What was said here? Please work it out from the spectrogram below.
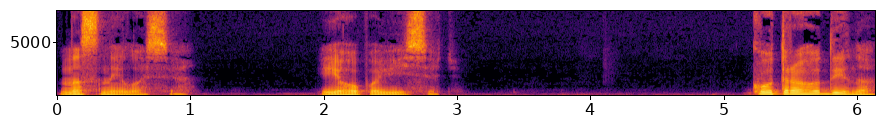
наснилося, його повісять. Котра година,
